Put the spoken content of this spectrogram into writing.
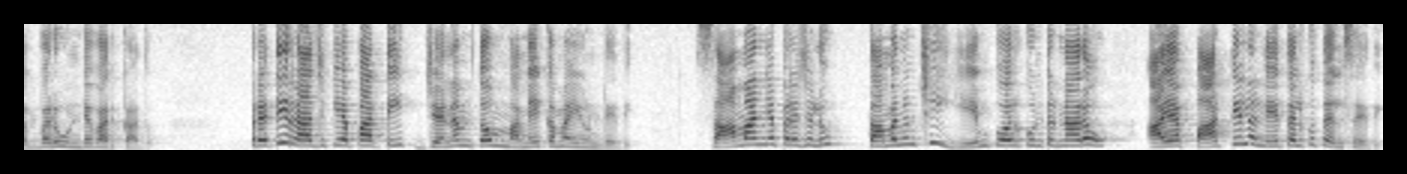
ఎవ్వరూ ఉండేవారు కాదు. ప్రతి రాజకీయ పార్టీ జనంతో మమేకమై ఉండేది. సామాన్య ప్రజలు తమ నుంచి ఏం కోరుకుంటున్నారో ఆయా పార్టీల నేతలకు తెలిసేది.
